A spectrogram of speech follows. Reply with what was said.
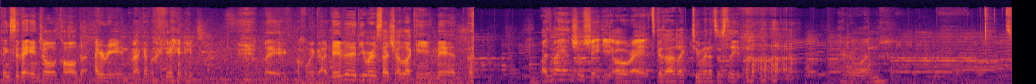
Thanks to the angel called Irene Macabre. like, oh my god, David, you are such a lucky man. Why is my hand so shaky? Oh, right. It's because I had like two minutes of sleep. Everyone. It's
